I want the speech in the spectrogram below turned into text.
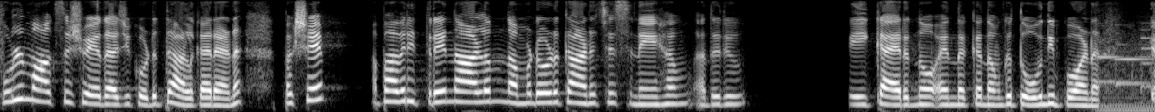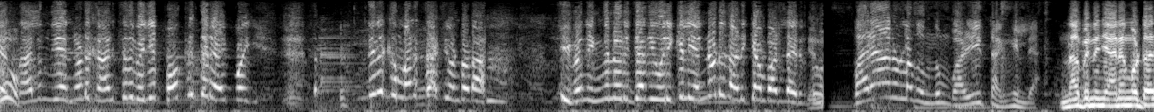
ഫുൾ മാർക്സ് ശ്വേതാജി കൊടുത്ത ആൾക്കാരാണ്. പക്ഷെ അപ്പൊ അവർ ഇത്രയും നാളും നമ്മളോട് കാണിച്ച സ്നേഹം അതൊരു ഫേക്ക് ആയിരുന്നോ എന്നൊക്കെ നമുക്ക് തോന്നിപ്പോവാണ്. എന്നാലും നീ എന്നോട് കാണിച്ചത് വലിയ പോക്കത്തരായി പോയി നിനക്ക് മനസ്സാക്ഷി ഉണ്ടോടാ ഇവൻ ഇങ്ങനെ ഒരു ജാതി ഒരിക്കലും എന്നോട് കാണിക്കാൻ പാടില്ലായിരുന്നു. വരാനുള്ളതൊന്നും വഴി തങ്ങില്ല. എന്നാ പിന്നെ ഞാനങ്ങോട്ട്?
